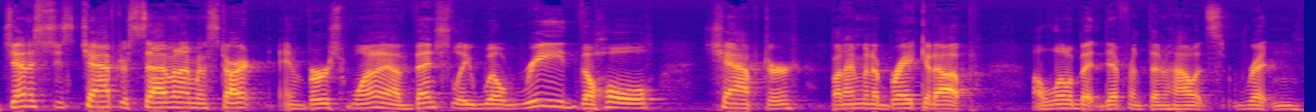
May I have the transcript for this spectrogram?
Genesis chapter 7, I'm going to start in verse 1, and eventually we'll read the whole chapter, but I'm going to break it up a little bit different than how it's written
